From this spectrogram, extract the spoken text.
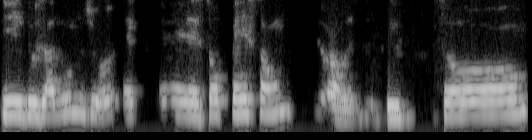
E dos alunos é, é, só pensam só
